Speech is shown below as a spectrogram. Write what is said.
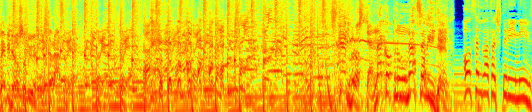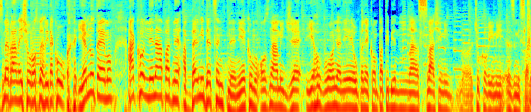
Nevidel som ju ešte, ktorá to je. To je, to je. To je, to je, to. Bros ťa nakopnú na celý deň. 8.24, my sme v ranej show rozbehli takú jemnú tému, ako nenápadne a veľmi decentne niekomu oznámiť, že jeho vôňa nie je úplne kompatibilná s vašimi e, čuchovými zmyslami.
